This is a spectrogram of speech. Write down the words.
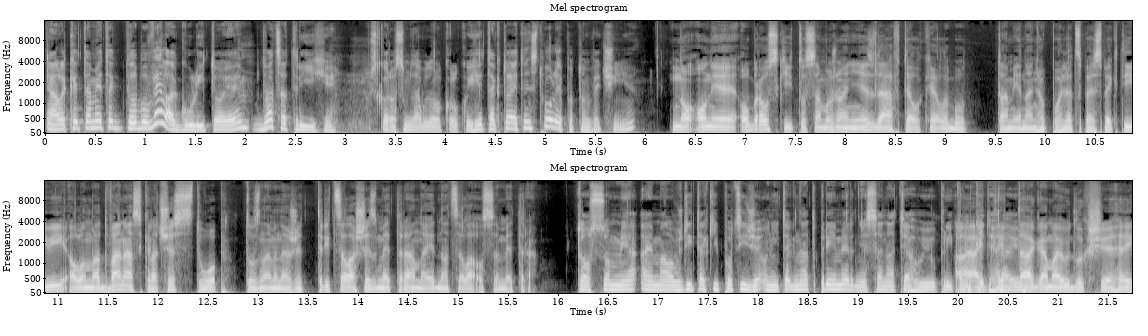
Ale keď tam je tak, lebo veľa gulí to je, 23 ich je, skoro som zabudol, koľko ich je, tak to aj ten stôl je potom väčší, nie? No on je obrovský, to sa možno ani nezdá v telke, lebo tam je na ňo pohľad z perspektívy, ale on má 12 x 6 stôp, to znamená, že 3,6 metra na 1,8 metra. To som ja aj mal vždy taký pocit, že oni tak nadpriemerne sa naťahujú pri tom, A aj keď tie hrajú. taga majú dlhšie, hej,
